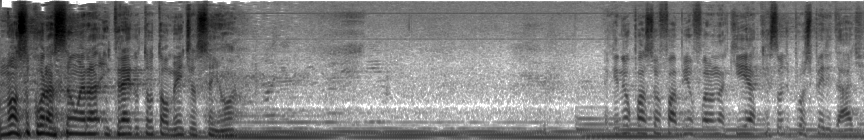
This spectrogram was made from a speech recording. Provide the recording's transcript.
O nosso coração era entregue totalmente ao Senhor. É que nem o pastor Fabinho falando aqui a questão de prosperidade.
